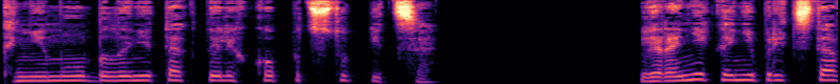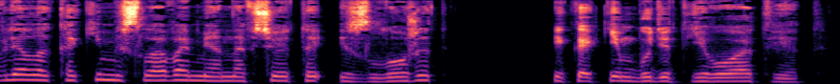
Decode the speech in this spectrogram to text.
К нему было не так-то легко подступиться. Вероника не представляла, какими словами она все это изложит и каким будет его ответ.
